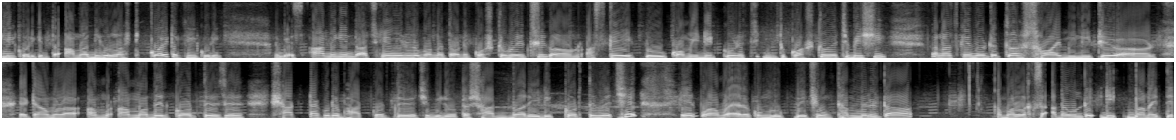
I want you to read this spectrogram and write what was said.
কিল করি, কিন্তু আমরা দিকে লাস্ট কয়টা কিল করি? বেশ আমি কিন্তু আজকে ভিডিওটা বানাতে অনেক কষ্ট হয়েছে, কারণ আজকে একটু কম এডিট করেছি, কিন্তু কষ্ট হয়েছে বেশি। কারণ আজকে ভিডিওটা তো ছয় মিনিটের আর এটা আমরা আমাদের করতে হয়েছে ষাটটা করে ভাগ করতে হয়েছে ভিডিওটা সাতবার এডিট করতে হয়েছে। এরপর আমরা এরকম লুক পেয়েছি, এবং থাম্বনেলটা আমার লাগছে আধা ঘণ্টা এডিট বানাইতে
